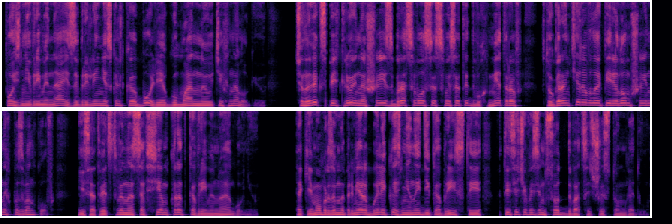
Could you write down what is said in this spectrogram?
В поздние времена изобрели несколько более гуманную технологию. Человек с петлей на шее сбрасывался с высоты двух метров, что гарантировало перелом шейных позвонков и, соответственно, совсем кратковременную агонию. Таким образом, например, были казнены декабристы в 1826 году.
